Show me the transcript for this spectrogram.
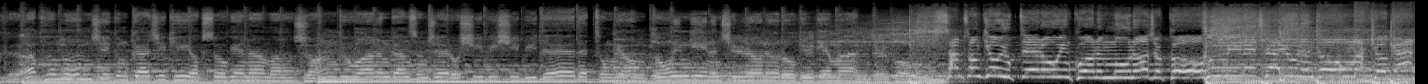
그 아픔은 지금까지 기억 속에 남아 전두환은 간선제로 12.12대 대통령 또 임기는 7년으로 길게 만들고 삼성 교육대로 인권은 무너졌고 국민의 자유는 더욱 막혀갔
